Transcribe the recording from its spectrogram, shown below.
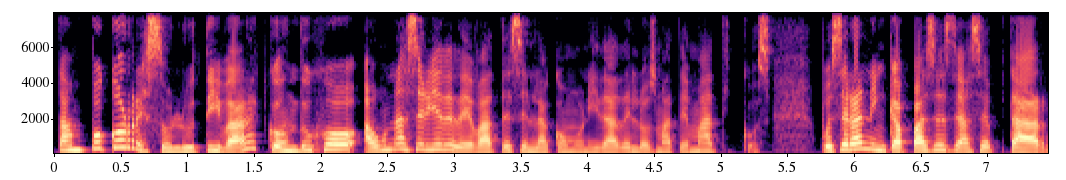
tan poco resolutiva, condujo a una serie de debates en la comunidad de los matemáticos, pues eran incapaces de aceptar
